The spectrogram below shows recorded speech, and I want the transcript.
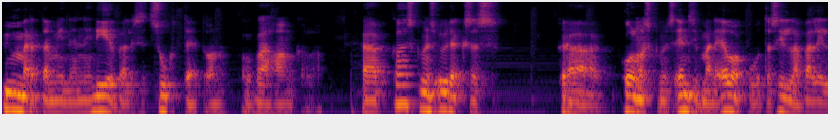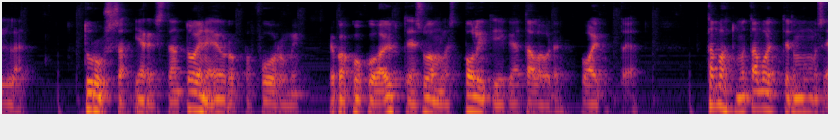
ymmärtäminen ja niiden väliset suhteet on, on vähän hankalaa. 29. 31. elokuuta sillä välillä Turussa järjestetään toinen Eurooppa-foorumi, joka kokoaa yhteen suomalaiset politiikan ja talouden vaikuttajat. Tapahtuman tavoitteena muun muassa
